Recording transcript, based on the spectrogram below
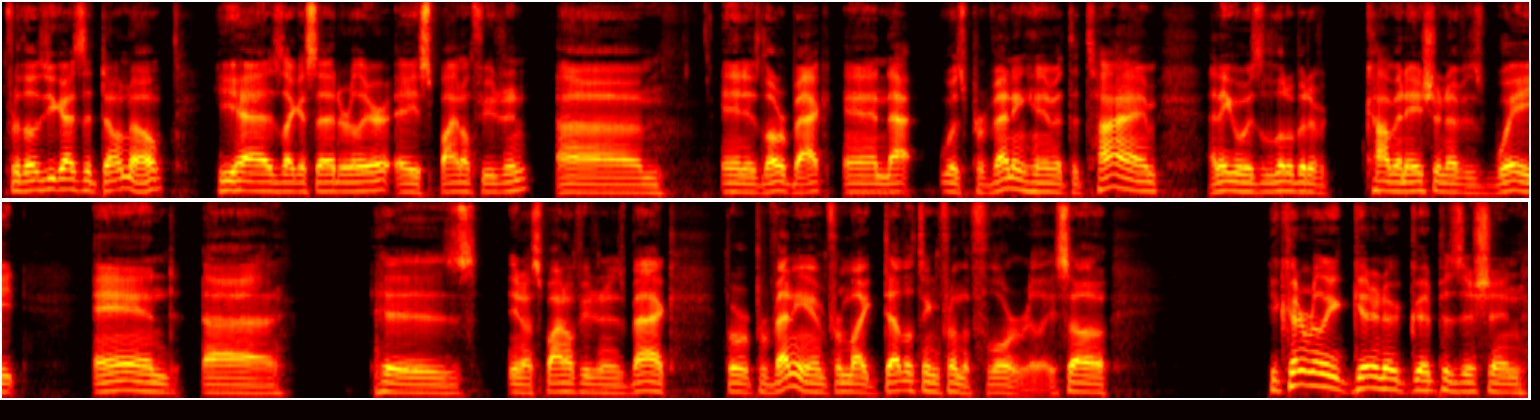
for those of you guys that don't know, he has, like I said earlier, a spinal fusion um, in his lower back, and that was preventing him at the time. I think it was a little bit of a combination of his weight and uh, his, you know, spinal fusion in his back, but were preventing him from like deadlifting from the floor, really. So he couldn't really get in a good position,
